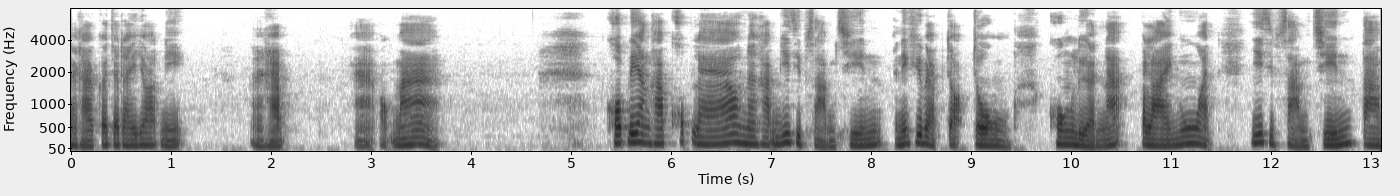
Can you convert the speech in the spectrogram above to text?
นะครับ ก็จะได้ยอดนี้นะครับอ่าออกมา ครบหรือยังครับ ครบแล้วนะครับ 23 ชิ้น อันนี้คือแบบเจาะจง คงเหลือณปลายงวด 23 ชิ้นตาม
